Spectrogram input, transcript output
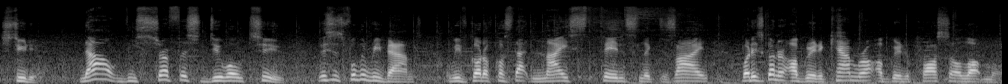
Studio. Now, the Surface Duo 2. This is fully revamped. We've got, of course, that nice, thin, slick design, but it's got an upgraded camera, upgraded processor, a lot more.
